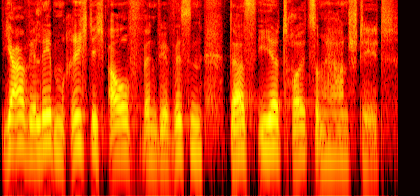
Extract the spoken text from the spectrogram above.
Ja, wir leben richtig auf, wenn wir wissen, dass ihr treu zum Herrn steht.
